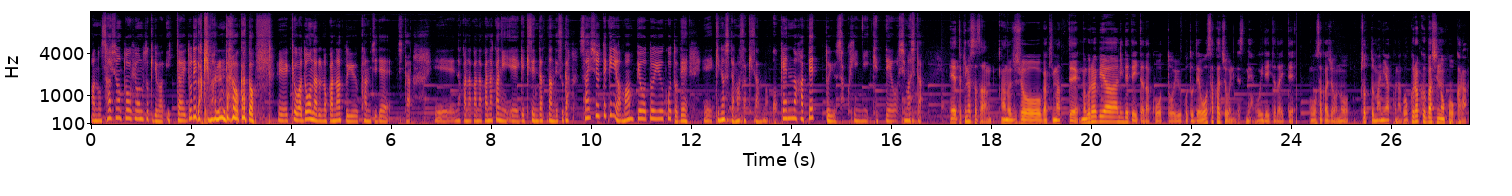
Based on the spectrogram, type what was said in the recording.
あの、最初の投票の時では一体どれが決まるんだろうかと、えー今日はどうなるのかなという感じでした。えーなかなかなかなかに、えー激戦だったんですが、最終的には満票ということで、え木下正樹さんの古剣の果てという作品に決定をしました。えっ、と、木下さん、あの、受賞が決まって、まあ、グラビアに出ていただこうということで、大阪城にですね、おいでいただいて、大阪城のちょっとマニアックな極楽橋の方から、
